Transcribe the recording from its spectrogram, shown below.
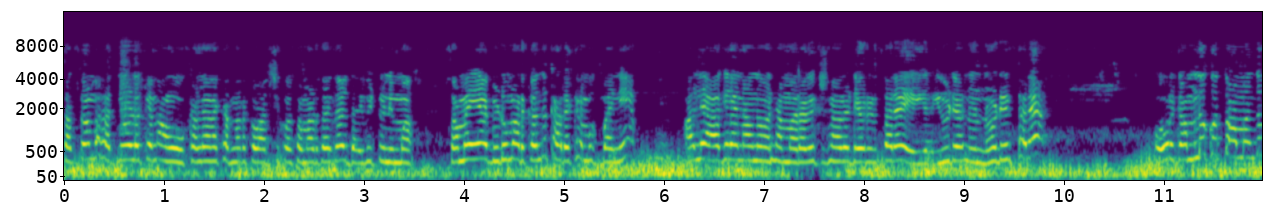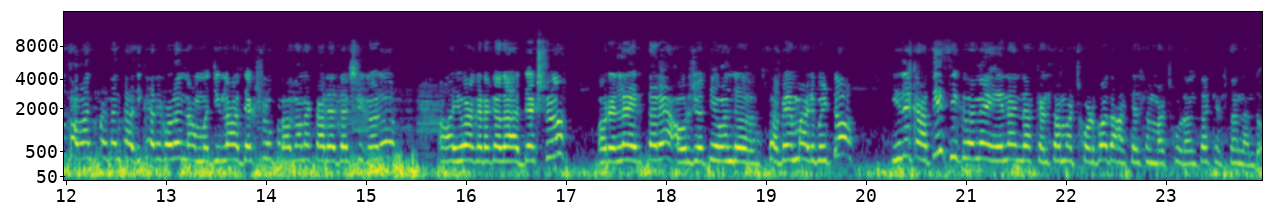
ಸೆಪ್ಟೆಂಬರ್ ಹದಿನೇಳಕ್ಕೆ ನಾವು ಕಲ್ಯಾಣ ಕರ್ನಾಟಕ ವಾರ್ಷಿಕೋತ್ಸವ ಮಾಡ್ತಾ ಇದ್ದೇವೆ. ದಯವಿಟ್ಟು ನಿಮ್ಮ ಸಮಯ ಬಿಡು ಮಾಡ್ಕೊಂಡು ಕಾರ್ಯಕ್ರಮಕ್ಕೆ ಬನ್ನಿ. ಅಲ್ಲೇ ಆಗಲೇ ನಾನು ನಮ್ಮ ರವಿಕೃಷ್ಣ ರೆಡ್ಡಿ ಅವರು ಇರ್ತಾರೆ ಈ ವಿಡಿಯೋ ನೋಡಿರ್ತಾರೆ. ಅವ್ರ ಗಮನಕ್ಕೂ ತಗೊಂಬಂದು ಸಂಬಂಧಪಟ್ಟಂತ ಅಧಿಕಾರಿಗಳು ನಮ್ಮ ಜಿಲ್ಲಾಧ್ಯಕ್ಷರು ಪ್ರಧಾನ ಕಾರ್ಯದರ್ಶಿಗಳು ಯುವ ಘಟಕದ ಅಧ್ಯಕ್ಷರು ಅವರೆಲ್ಲ ಇರ್ತಾರೆ. ಅವ್ರ ಜೊತೆ ಒಂದು ಸಭೆ ಮಾಡಿಬಿಟ್ಟು ಇದಕ್ಕೆ ಅತಿ ಶೀಘ್ರನೇ ಏನೇನು ಕೆಲಸ ಮಾಡಿಸ್ಕೊಡ್ಬೋದು ಆ ಕೆಲಸ ಮಾಡಿಸ್ಕೊಡುವಂತ ಕೆಲಸ ನಂದು.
